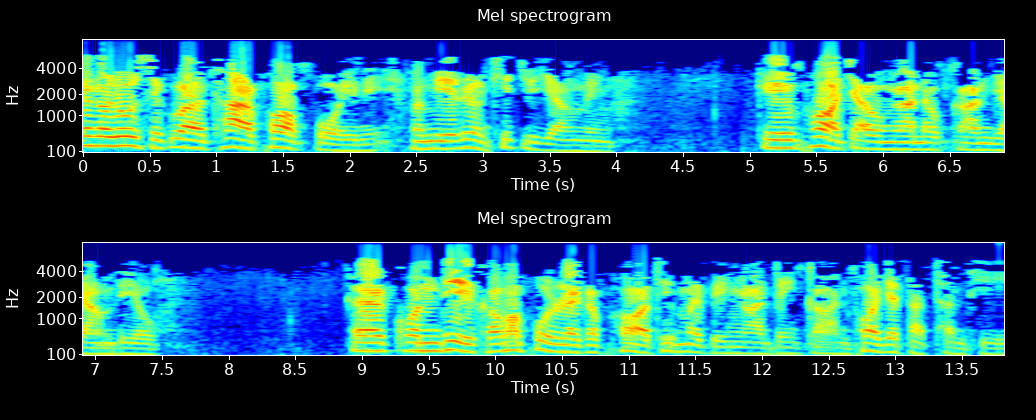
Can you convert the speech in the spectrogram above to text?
นี่ก็รู้สึกว่าถ้าพ่อป่วยนี่ มันมีเรื่องคิดอยู่อย่างหนึ่ง คือพ่อจะเอางานเอาการอย่างเดียว แต่คนที่เขามาพูดอะไรกับพ่อที่ไม่เป็นงานเป็นการ พ่อจะตัดทันที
